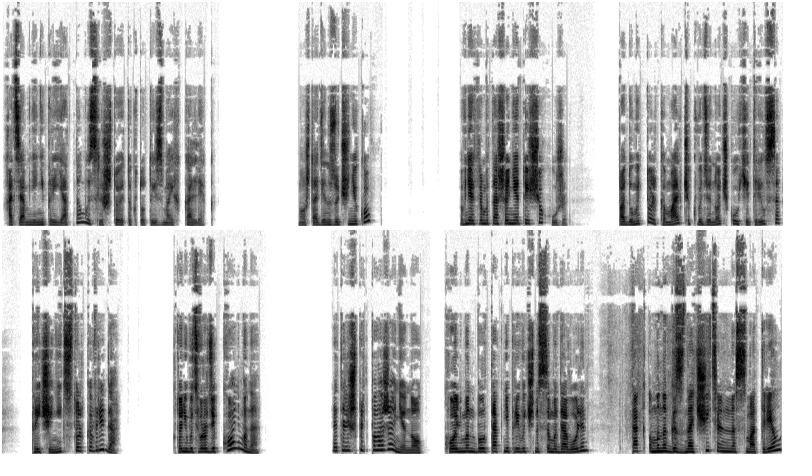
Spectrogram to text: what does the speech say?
хотя мне неприятна мысль, что это кто-то из моих коллег. Может, один из учеников? В некотором отношении это еще хуже. Подумать только, мальчик в одиночку ухитрился причинить столько вреда. Кто-нибудь вроде Коньмана? Это лишь предположение, но Коньман был так непривычно самодоволен, так многозначительно смотрел,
